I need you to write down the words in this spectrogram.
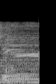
shoot.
